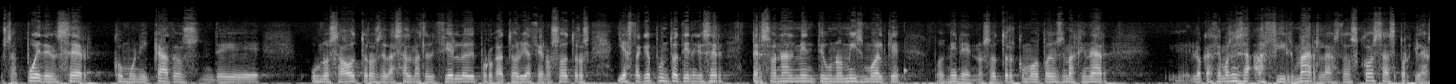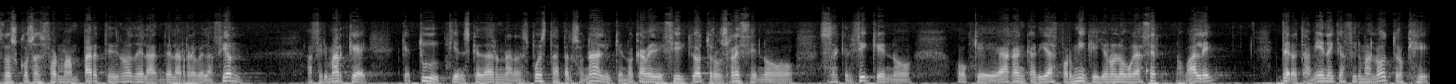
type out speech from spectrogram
o sea, pueden ser comunicados de unos a otros, de las almas del cielo y del purgatorio hacia nosotros, y hasta qué punto tiene que ser personalmente uno mismo el que, pues mire, nosotros, como podemos imaginar, eh, lo que hacemos es afirmar las dos cosas, porque las dos cosas forman parte de, la, de la revelación afirmar que, tú tienes que dar una respuesta personal y que no cabe decir que otros recen o se sacrifiquen o, que hagan caridad por mí, que yo no lo voy a hacer, no vale. Pero también hay que afirmar lo otro, que,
